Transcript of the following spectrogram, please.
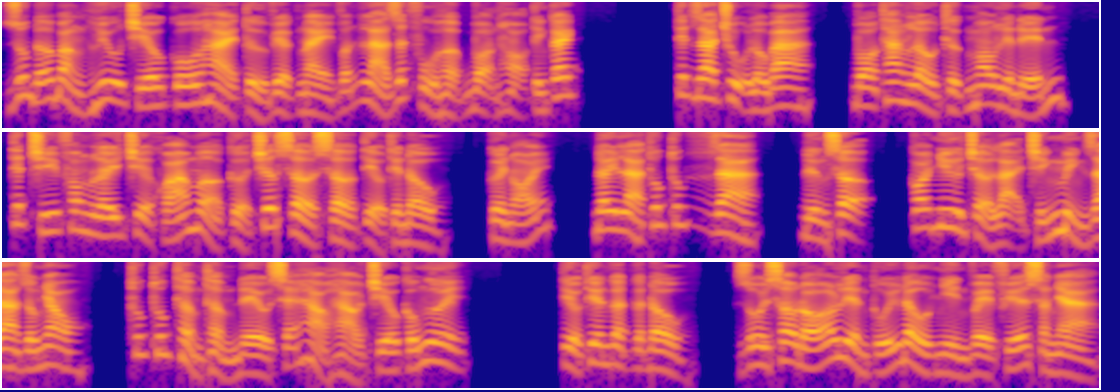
giúp đỡ bằng hữu chiếu cố hài tử việc này vẫn là rất phù hợp bọn họ tính cách. Tiết gia trụ lầu 3, bò thang lầu thực mau liền đến, Tiết Chí Phong lấy chìa khóa mở cửa trước sờ sờ tiểu thiên đầu, cười nói, đây là thúc thúc ra, đừng sợ, coi như trở lại chính mình ra giống nhau, thúc thúc thẩm thẩm đều sẽ hảo hảo chiếu cấu ngươi. Tiểu thiên gật gật đầu, rồi sau đó liền túi đầu nhìn về phía sàn nhà,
